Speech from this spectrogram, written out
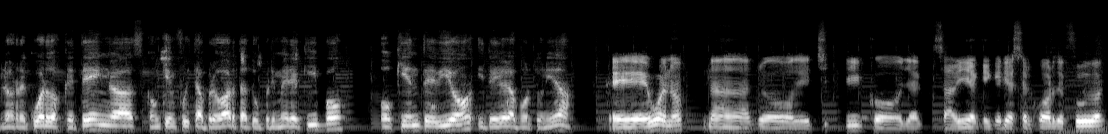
los recuerdos que tengas, con quién fuiste a probarte a tu primer equipo o quién te vio y te dio la oportunidad. Eh, bueno, nada, yo de chico ya sabía que quería ser jugador de fútbol.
